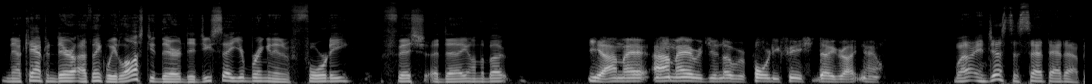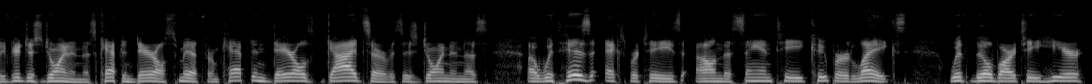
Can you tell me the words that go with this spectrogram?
Now, Captain Darryl, I think we lost you there. Did you say you're bringing in 40 fish a day on the boat? Yeah, I'm a- I'm averaging over 40 fish a day right now. Well, and just to set that up, if you're just joining us, Captain Darryl Smith from Captain Darryl's Guide Service is joining us uh, with his expertise on the Santee Cooper Lakes with Bill Barty here,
